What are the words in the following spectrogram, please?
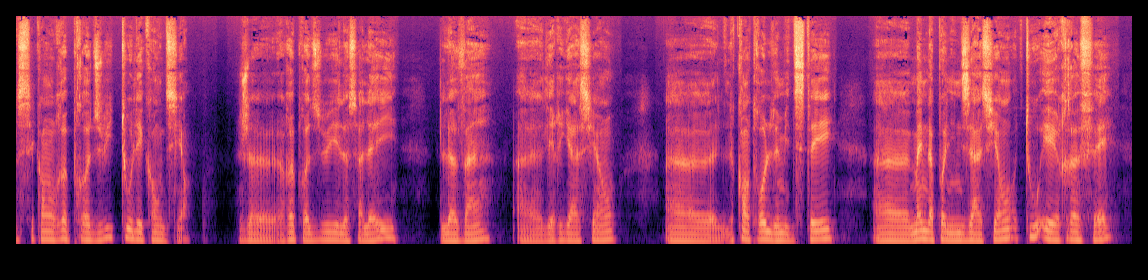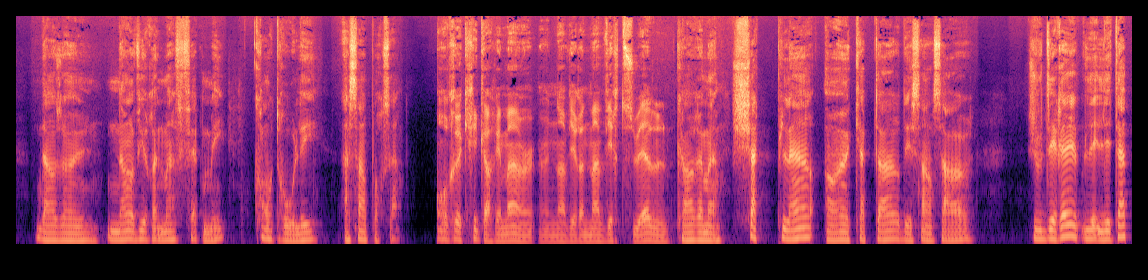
c'est qu'on reproduit toutes les conditions. Je reproduis le soleil, le vent, euh, l'irrigation, euh, le contrôle de l'humidité, euh, même la pollinisation, tout est refait dans un, environnement fermé, contrôlé à 100% On recrée carrément un, environnement virtuel. Carrément. Chaque plant a un capteur des senseurs. Je vous dirais, l'étape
